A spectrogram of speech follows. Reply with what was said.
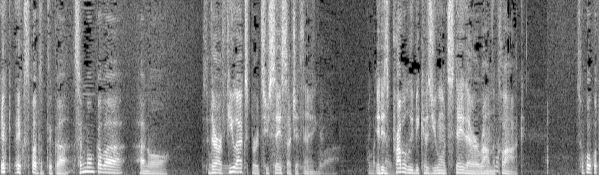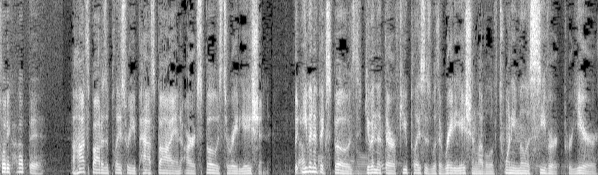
エクスパートっていうか専門家はあの there are few experts who say such a thing. It is probably because you won't stay there around the clock. A hotspot is a place where you pass by and are exposed to radiation. But even if exposed, given that there are few places with a radiation level of 20 millisievert per year,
